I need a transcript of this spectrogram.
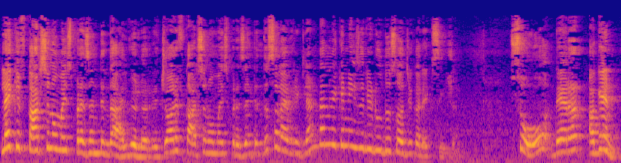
Like if carcinoma is present in the alveolar ridge or if carcinoma is present in the salivary gland, then we can easily do the surgical excision. So there are again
